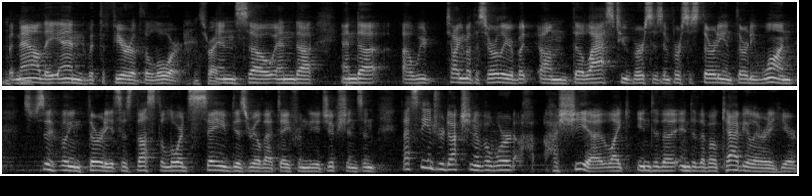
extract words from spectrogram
but now they end with the fear of the Lord. Mm-hmm. That's right. And so and uh, and uh, uh, we were talking about this earlier, but um, the last two verses in verses 30 and 31, specifically in 30, it says, Thus the Lord saved Israel that day from the Egyptians. And that's the introduction of a word, hashia, like into the, into the vocabulary here,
